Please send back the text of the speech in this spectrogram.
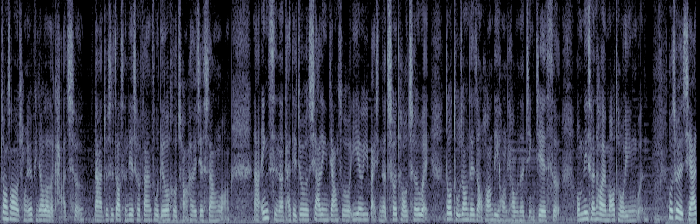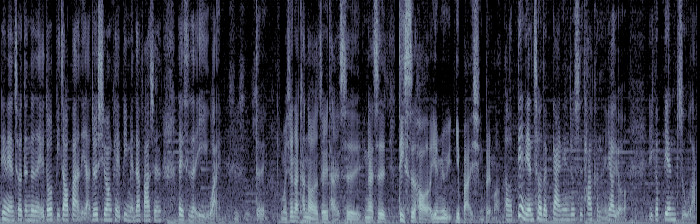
撞上了重越平交道的卡车，那就是造成列车翻覆、跌落河床，还有一些伤亡。那因此呢，台铁就下令将所有一百型的车头、车尾都涂装这种黄底红条纹的警戒色，我们昵称它为猫头鹰纹。或者其他电联车等等的也都比照办理了，就是希望可以避免再发生类似的意外。是是是。对，我们现在看到的这一台是应该是第四号了，EMU 一百型，对吗？呃，电联车的概念就是它可能要有。一个编组啦，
